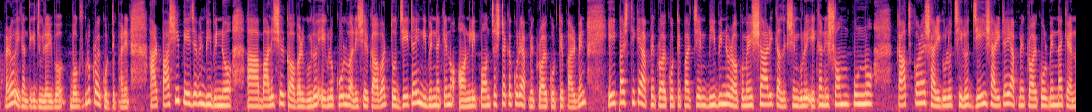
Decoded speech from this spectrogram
আপনারাও এখান থেকে জুয়েলারি বক্সগুলো ক্রয় করতে পারেন। আর পাশেই পেয়ে যাবেন বিভিন্ন বালিশের কভারগুলো এগুলো কোল বালিশের কভার তো যেটাই নেবেন না কেন অনলি পঞ্চাশ টাকা করে আপনি ক্রয় করতে পারবেন। এই পাশ থেকে আপনি ক্রয় করতে পারছেন বিভিন্ন রকমের শাড়ি কালেকশনগুলো এখানে সম্পূর্ণ কাজ করা শাড়িগুলো ছিল। যেই শাড়িটাই আপনি ক্রয় করবেন না কেন,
